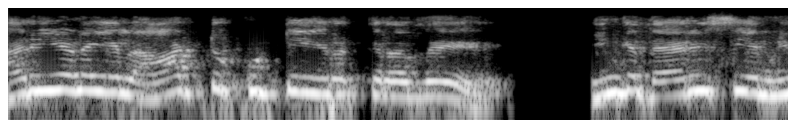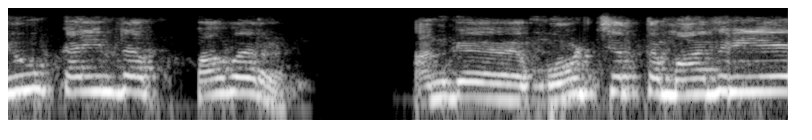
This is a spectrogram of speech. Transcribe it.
அரியணையில் ஆட்டுக்குட்டி இருக்கிறது. இங்க there is a new kind of power அங்க மோட்சத்தை மாதிரியே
